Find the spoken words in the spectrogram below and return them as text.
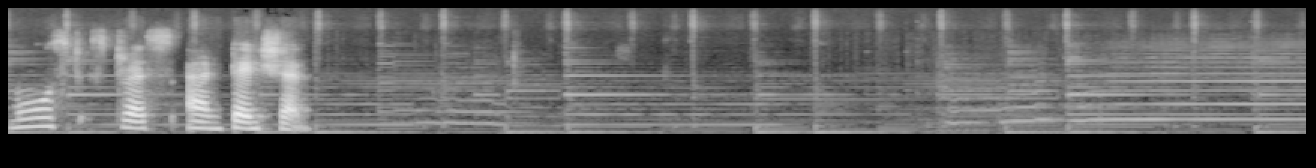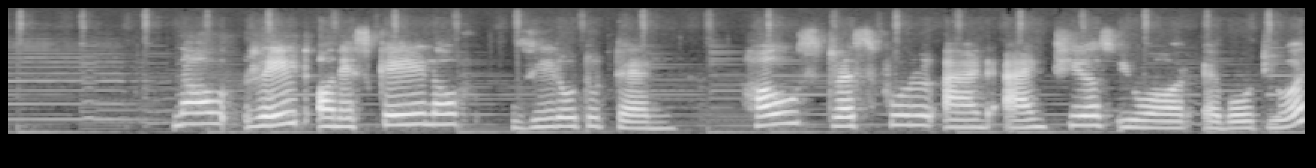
most stress and tension. Now, rate on a scale of 0 to 10 how stressful and anxious you are about your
